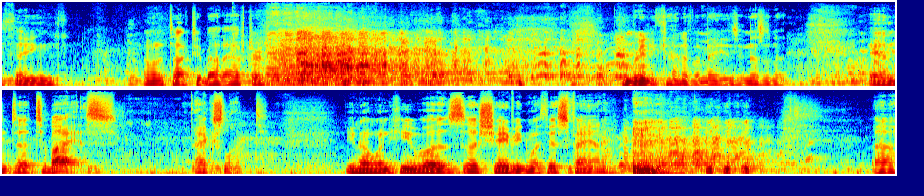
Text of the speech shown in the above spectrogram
thing, I want to talk to you about after. really kind of amazing, isn't it? And uh, Tobias, excellent. You know, when he was uh, shaving with his fan, uh,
